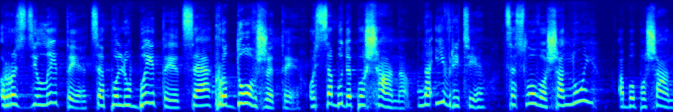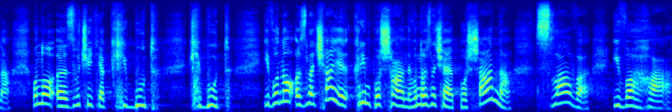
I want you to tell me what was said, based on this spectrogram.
розділити, це полюбити, це продовжити. Ось це буде пошана. На івріті це слово шануй. Або пошана, воно е, звучить як кібут, кібут. І воно означає, крім пошани, воно означає пошана, слава і вага.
